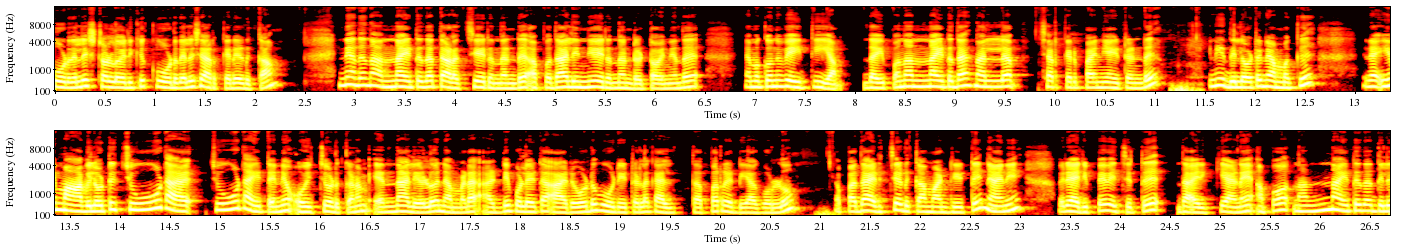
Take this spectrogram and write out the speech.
കൂടുതൽ ഇഷ്ടമുള്ളവർക്ക് കൂടുതൽ ശർക്കര എടുക്കാം. ഇനി അത് നന്നായിട്ട് ഇതാ തിളച്ച് വരുന്നുണ്ട്. അപ്പോൾ ഇതാ അലിഞ്ഞ് വരുന്നുണ്ട് കേട്ടോ. ഇനി അത് നമുക്കൊന്ന് വെയിറ്റ് ചെയ്യാം. ഇതാ ഇപ്പോൾ നന്നായിട്ട് ഇതാ നല്ല ശർക്കരപ്പാനി ആയിട്ടുണ്ട്. ഇനി ഇതിലോട്ട് നമുക്ക് ഈ മാവിലോട്ട് ചൂടായി ചൂടായിട്ട് തന്നെ ഒഴിച്ചു കൊടുക്കണം. എന്നാലേ ഉള്ളൂ നമ്മുടെ അടിപൊളിയായിട്ട് അരോട് കൂടിയിട്ടുള്ള കൽത്തപ്പം റെഡിയാകുള്ളൂ. അപ്പോൾ അത് അരിച്ചെടുക്കാൻ വേണ്ടിയിട്ട് ഞാൻ ഒരു അരിപ്പ വെച്ചിട്ട് ഇത് അരിക്കുകയാണ്. അപ്പോൾ നന്നായിട്ട് ഇത് അതിൽ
